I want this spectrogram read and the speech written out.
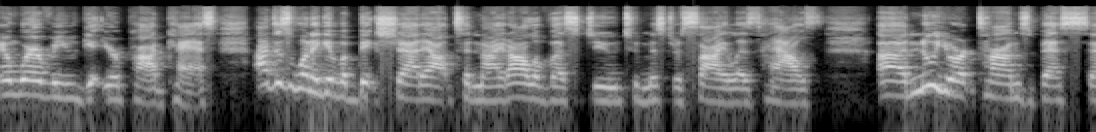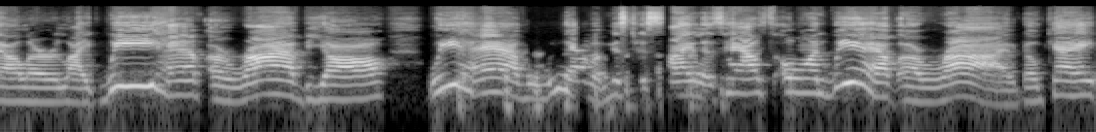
and wherever you get your podcasts. I just want to give a big shout out tonight, all of us do, to Mr. Silas House, uh, New York Times bestseller. Like we have arrived, y'all. We have we have a Mr. Silas House on. We have arrived, okay.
